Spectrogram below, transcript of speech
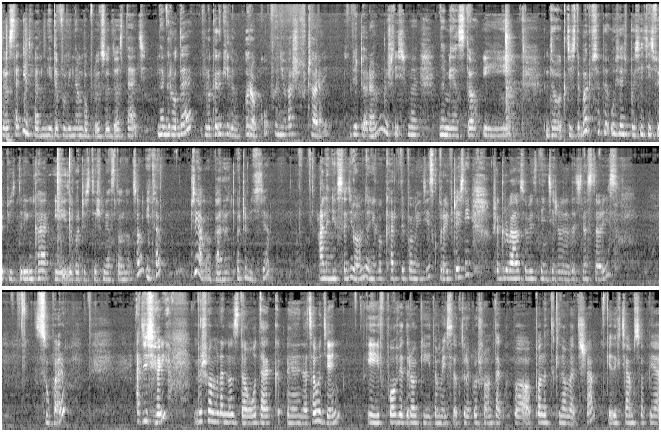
te ostatnie dwa dni to powinnam po prostu dostać nagrodę vlogerki lo- roku, ponieważ wczoraj wieczorem wyszliśmy na miasto i do, gdzieś do baru sobie usiąść, posiedzieć, wypić drinka i zobaczyć też miasto nocą. I co? Wzięłam aparat, oczywiście. Ale nie wsadziłam do niego karty pamięci, z której wcześniej przegrywałam sobie zdjęcie, żeby dodać na stories. Super. A dzisiaj wyszłam rano z domu tak y, na cały dzień i w połowie drogi do miejsca, do którego szłam tak po ponad kilometrze, kiedy chciałam sobie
